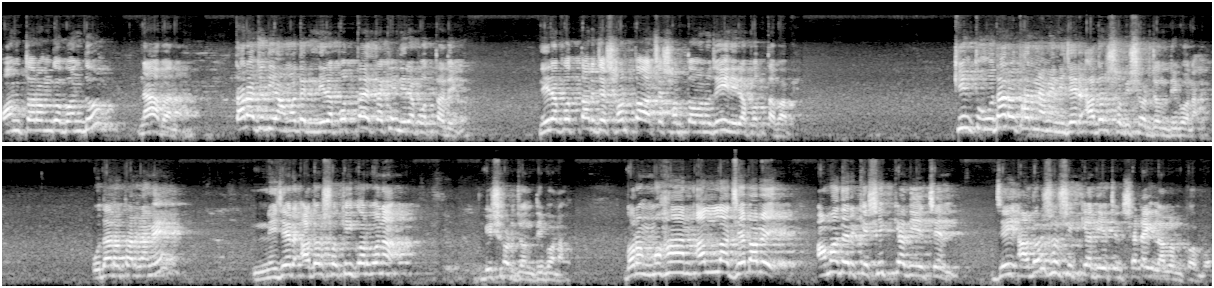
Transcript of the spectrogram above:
অন্তরঙ্গ বন্ধু না বানানো। তারা যদি আমাদের নিরাপত্তায় তাকে নিরাপত্তা দেবে। নিরাপত্তার যে শর্ত আছে, শর্ত অনুযায়ী নিরাপত্তা পাবে। কিন্তু উদারতার নামে নিজের আদর্শ বিসর্জন দিব না। উদারতার নামে নিজের আদর্শ কি করব না? বিসর্জন দিব না। বরং মহান আল্লাহ যেভাবে আমাদেরকে শিক্ষা দিয়েছেন যেই আদর্শ শিক্ষা দিয়েছেন সেটাই লালন করব।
